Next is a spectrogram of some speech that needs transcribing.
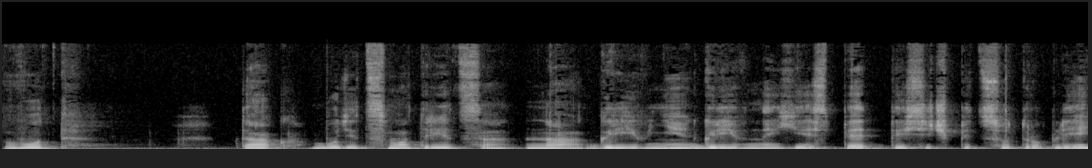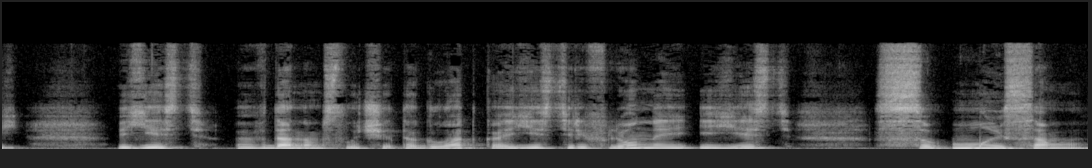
вот так будет смотреться на гривне. Гривны есть 5500 рублей. Есть в данном случае это гладкая, есть рифленые и есть с мысом.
